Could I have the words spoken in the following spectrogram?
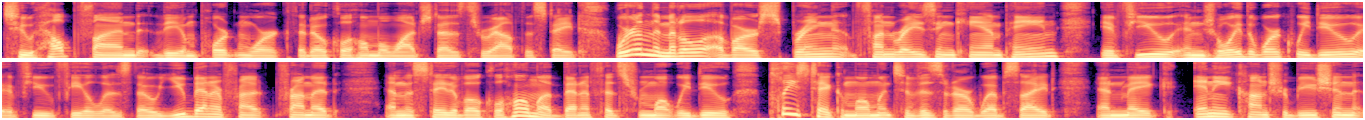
to help fund the important work that Oklahoma Watch does throughout the state. We're in the middle of our spring fundraising campaign. If you enjoy the work we do, if you feel as though you benefit from it and the state of Oklahoma benefits from what we do, please take a moment to visit our website and make any contribution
